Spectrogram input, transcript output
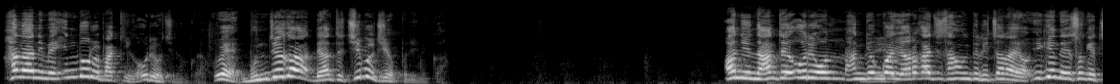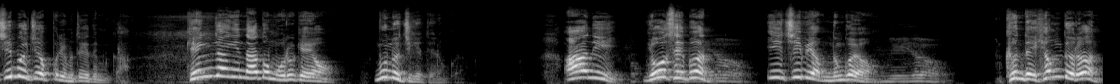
하나님의 인도를 받기가 어려워지는 거예요. 왜? 문제가 내한테 집을 지어버리니까. 아니 나한테 어려운 환경과 여러 가지 상황들이 있잖아요. 이게 내 속에 집을 지어버리면 어떻게 됩니까? 굉장히 나도 모르게요. 무너지게 되는 거예요. 아니 요셉은 이 집이 없는 거예요. 근데 형들은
